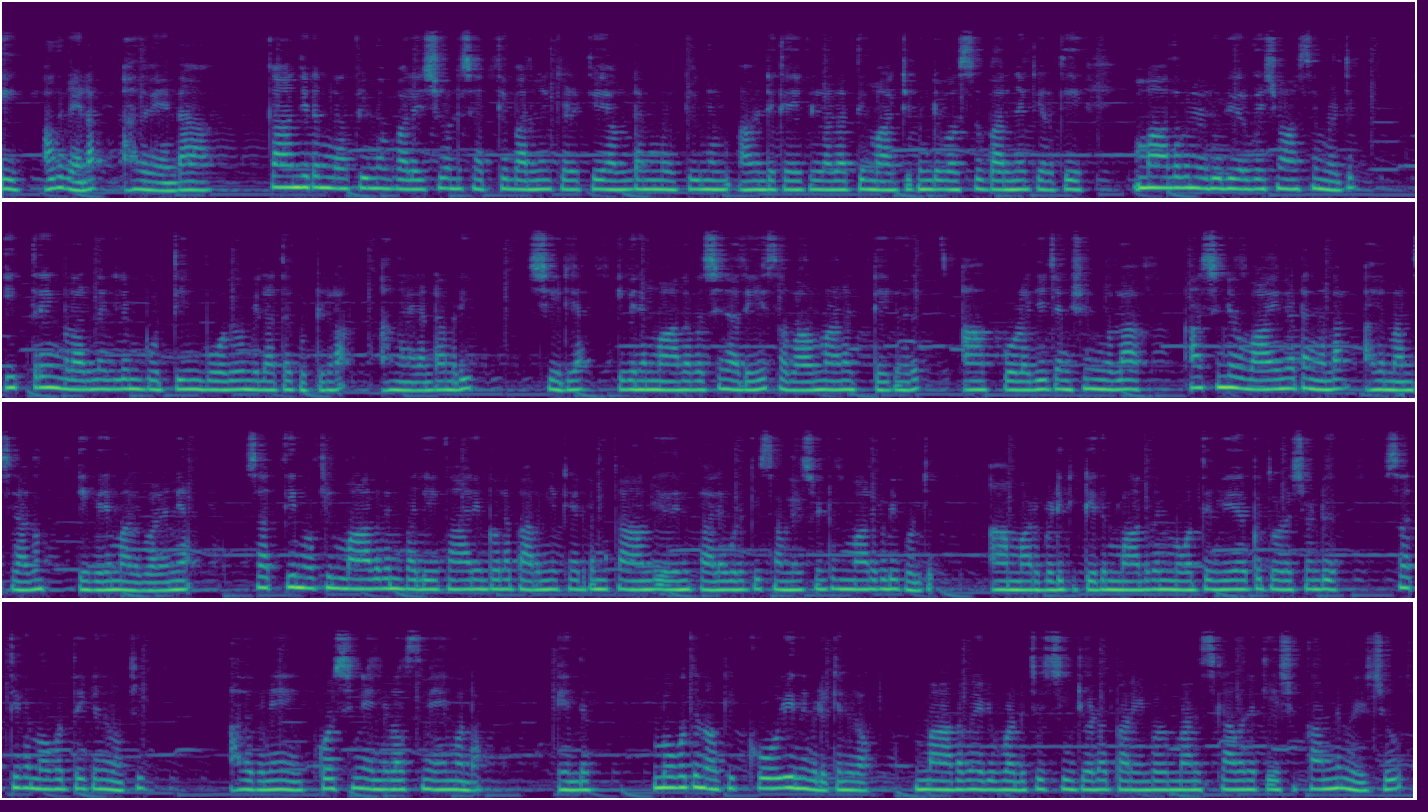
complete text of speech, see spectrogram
ഏയ് അത് വേണം അത് വേണ്ട. കാന്തിയുടെ മൂക്കിൽ നിന്നും വലിച്ചുകൊണ്ട് ശക്തി പറഞ്ഞു കിഴക്കി അവന്റെ മൂക്കിൽ നിന്നും അവന്റെ കൈകൾ അടർത്തി മാറ്റിക്കൊണ്ട് വസ്തു പറഞ്ഞു കിഴക്കി മാധവൻ ഒരു ദീർഘശ്വാസം വിട്ടു. ഇത്രയും വളർന്നെങ്കിലും ബുദ്ധിയും ബോധവും ഇല്ലാത്ത കുട്ടികളാ. അങ്ങനെ കണ്ടാൽ മതി. ശരിയാ ഇവന് മാധവശന് അതേ സ്വഭാവമാണ് ഇട്ടേക്കുന്നത് ആ കോളേജ് ജംഗ്ഷനിലുള്ള അച്ഛന്റെ വായനോട്ടം കണ്ട അത് മനസ്സിലാകും. ഇവരും അതുപോലെ തന്നെയാ. സത്യം നോക്കി മാധവൻ വലിയ കാര്യം പോലെ പറഞ്ഞു കേട്ടതും കാന്തി അതിന് തലകുലുക്കി സമ്മതിച്ചുകൊണ്ട് മറുപടി കൊടുത്തു. ആ മറുപടി കിട്ടിയത് മാധവൻ മുഖത്തെ വിയർപ്പ് തുളച്ചുകൊണ്ട് സത്യയുടെ മുഖത്തേക്ക് നോക്കി. അത് പിന്നെ കൊച്ചിന് എന്നുള്ള സ്നേഹം കൊണ്ടാ എന്റെ മുഖത്ത് നോക്കി കോഴി എന്ന് വിളിക്കുന്നതോ? മാധവൻ ഒരു വടിച്ച ചിരിയോടെ പറയുമ്പോൾ മനസ്സിലാവാതെ കേശു കണ്ണു വീഴ്ചു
